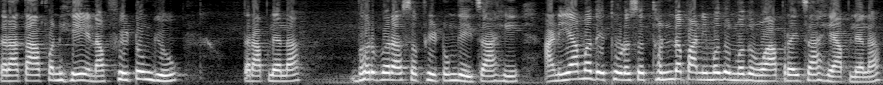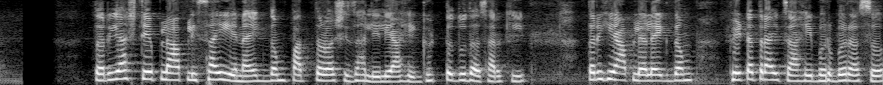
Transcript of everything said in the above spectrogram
तर आता आपण हे ना फेटून घेऊ. तर आपल्याला भरभर असं फेटून घ्यायचं आहे आणि यामध्ये थोडंसं थंड पाणी मधून मधून वापरायचं आहे आपल्याला. तर या स्टेपला आपली साई आहे ना एकदम पातळ अशी झालेली आहे घट्ट दुधासारखी. तर ही आपल्याला एकदम फेटत राहायचं आहे भरभर असं.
